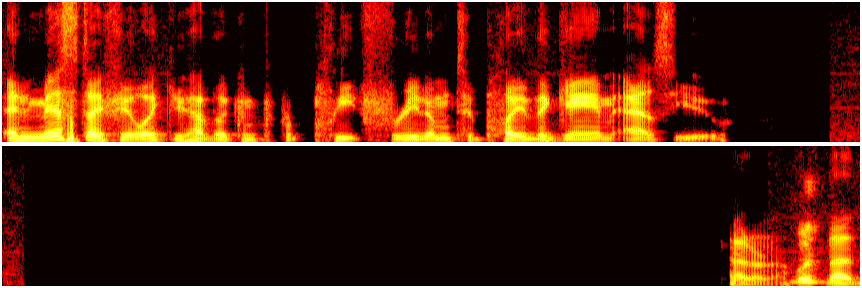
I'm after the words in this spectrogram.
And Myst, I feel like you have the complete freedom to play the game as you. I don't know. Would- that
